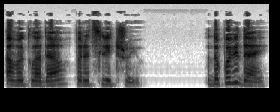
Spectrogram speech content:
а викладав перед слідчою. Доповідай,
